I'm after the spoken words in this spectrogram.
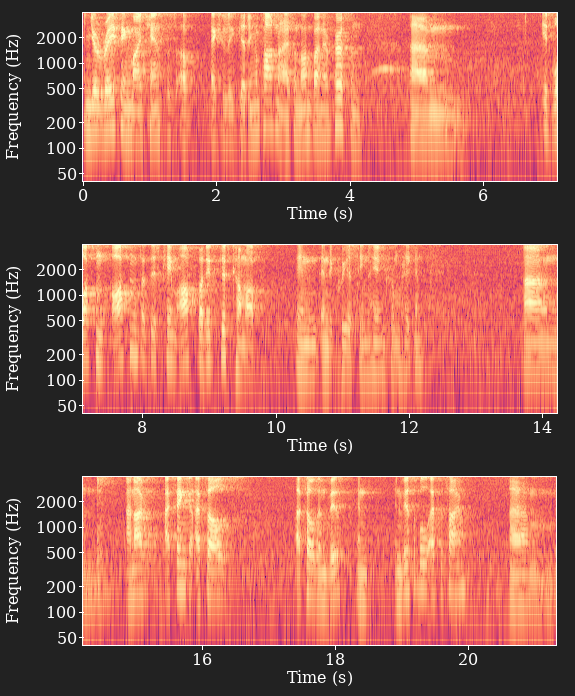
and you're raising my chances of actually getting a partner as a non-binary person." Um, it wasn't often that this came up, but it did come up in, in the queer scene here in Copenhagen. and and I I think I felt I felt invis- in, invisible at the time um,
